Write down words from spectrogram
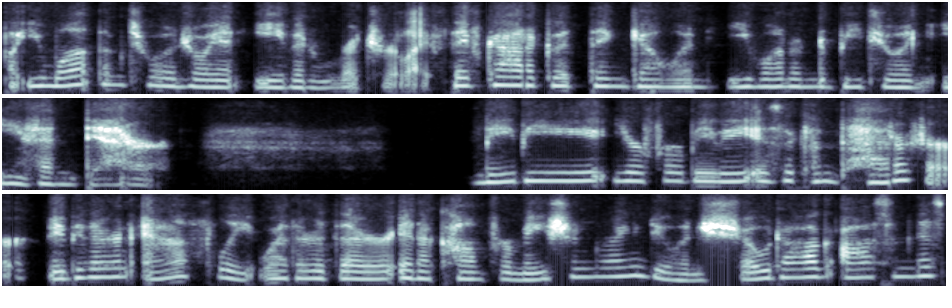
but you want them to enjoy an even richer life. They've got a good thing going. You want them to be doing even better. Maybe your fur baby is a competitor. Maybe they're an athlete, whether they're in a conformation ring doing show dog awesomeness,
